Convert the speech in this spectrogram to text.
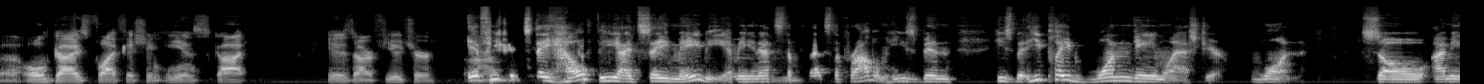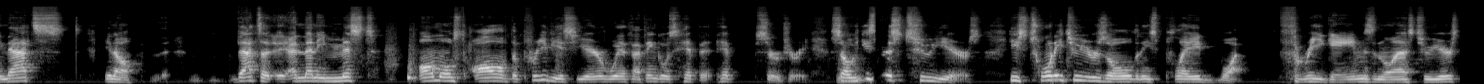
uh, old guys fly fishing. Ian Scott is our future. If um, he could stay healthy, I'd say maybe. I mean, that's mm-hmm. the that's the problem. He's been he's been he played one game last year, one. So I mean, that's you know that's a and then he missed almost all of the previous year with I think it was hip hip surgery. So mm-hmm. he's missed 2 years. He's 22 years old and he's played what? 3 games in the last 2 years.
